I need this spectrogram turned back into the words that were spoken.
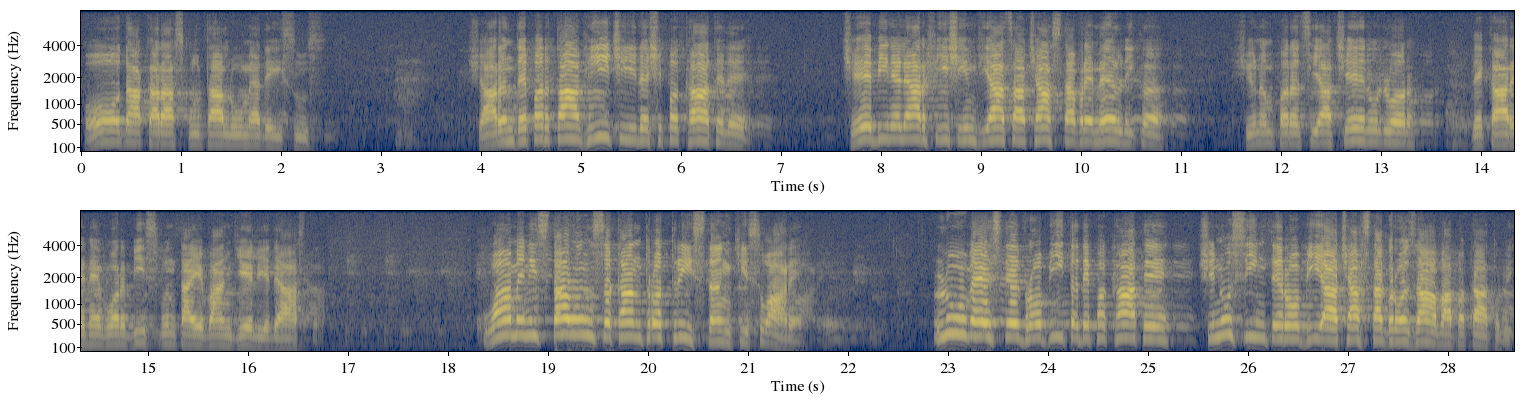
O, dacă ar asculta lumea de Isus și ar îndepărta viciile și păcatele, ce bine le-ar fi și în viața aceasta vremelnică și în împărăția cerurilor de care ne vorbi Sfânta Evanghelie de astăzi. Oamenii stau însă ca într-o tristă închisoare. Lumea este vrobită de păcate și nu simte robia aceasta grozavă a păcatului.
